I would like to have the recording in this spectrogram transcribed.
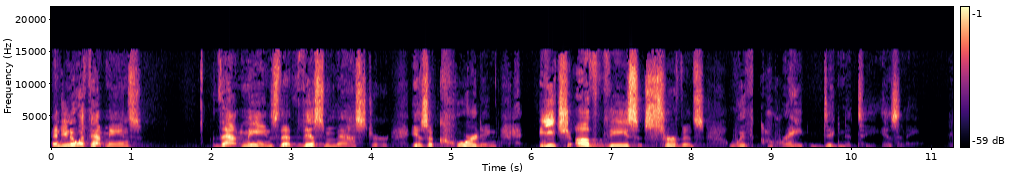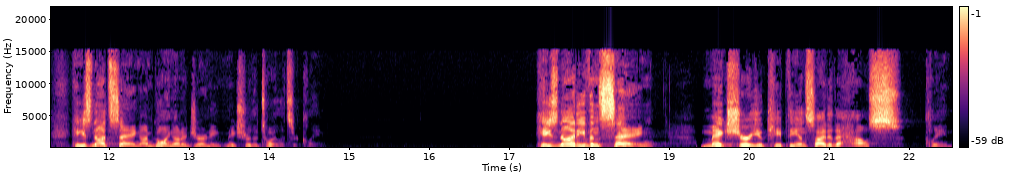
And you know what that means? That means that this master is according each of these servants with great dignity, isn't he? He's not saying, I'm going on a journey, make sure the toilets are clean. He's not even saying, make sure you keep the inside of the house clean.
